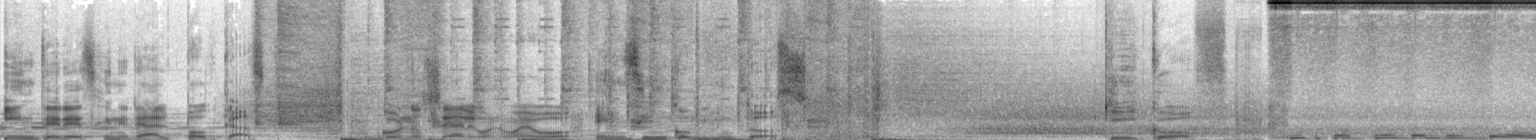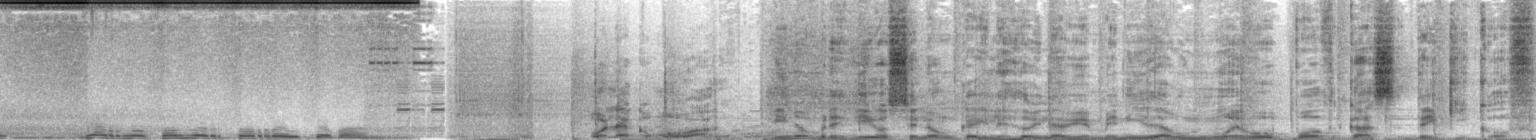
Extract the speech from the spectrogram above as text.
Interés General Podcast. Conoce algo nuevo en 5 minutos. Kick Off. Subcampeón del mundo, Carlos Alberto Reutemann. Hola, ¿cómo va? Mi nombre es Diego Celonca y les doy la bienvenida a un nuevo podcast de Kickoff.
